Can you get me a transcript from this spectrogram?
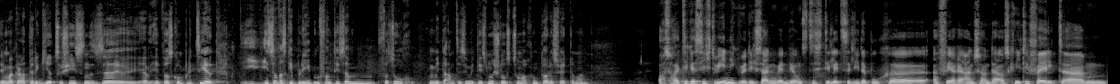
den man gerade regiert, zu schießen, das ist äh, etwas kompliziert. Ist sowas geblieben von diesem Versuch, mit Antisemitismus Schluss zu machen, Doris Vettermann? Aus heutiger Sicht wenig, würde ich sagen, wenn wir uns die letzte Liederbuch-Affäre anschauen, da aus Knittelfeld. Ähm,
